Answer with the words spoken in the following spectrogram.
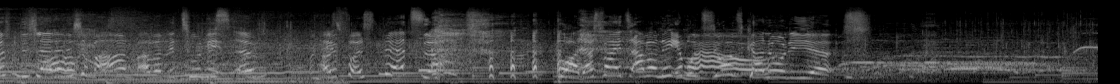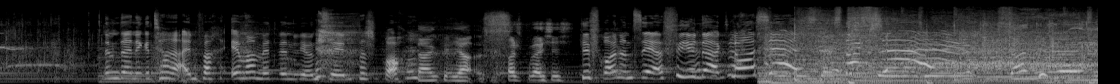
dürfen dich leider nicht umarmen, aber wir tun es ähm, aus vollstem Herzen. Boah, das war jetzt aber eine Emotionskanone hier. Nimm deine Gitarre einfach immer mit, wenn wir uns sehen. Versprochen. Danke, ja, verspreche ich. Wir freuen uns sehr. Vielen Dank. Noah Sens. Dankeschön. Dankeschön.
